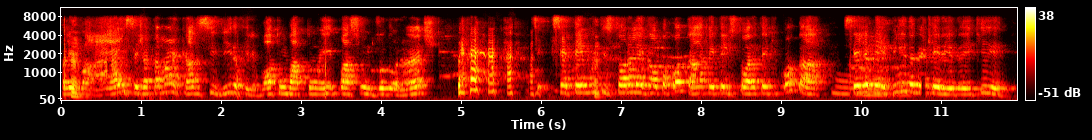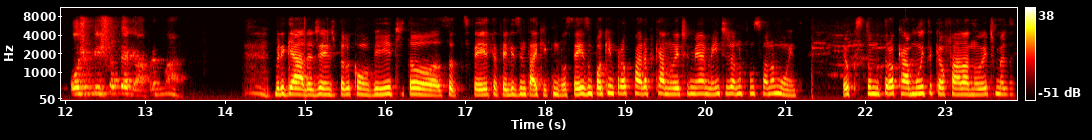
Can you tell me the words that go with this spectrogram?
Falei, vai, você já tá marcado, se vira, filha. Bota um batom aí, passa um desodorante. Você- tem muita história legal para contar. Quem tem história tem que contar. Seja bem-vinda, minha querida, e que hoje o bicho vai pegar. Prepara. Obrigada, gente, pelo convite. Estou satisfeita, feliz em estar aqui com vocês. Um pouquinho preocupada porque à noite minha mente já não funciona muito. Eu costumo trocar muito o que eu falo à noite, mas vamos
